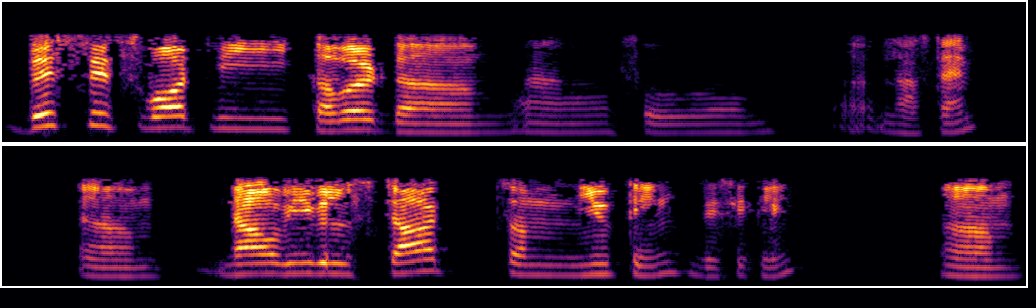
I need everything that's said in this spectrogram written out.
this is what we covered um, uh, um, uh, last time. Um, now we will start some new thing basically. Um,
